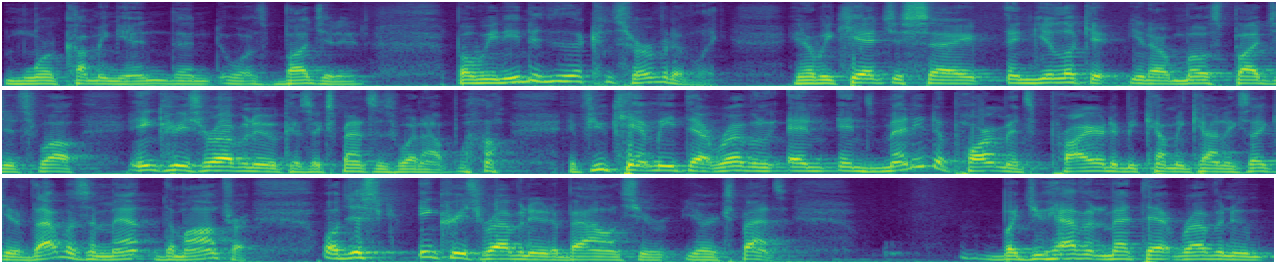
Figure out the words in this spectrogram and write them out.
more coming in than was budgeted. But we need to do that conservatively. You know, we can't just say, and you look at, you know, most budgets, well, increase revenue because expenses went up. Well, if you can't meet that revenue, and in many departments prior to becoming county executive, that was ma- the mantra. Well, just increase revenue to balance your, your expense. But you haven't met that revenue,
